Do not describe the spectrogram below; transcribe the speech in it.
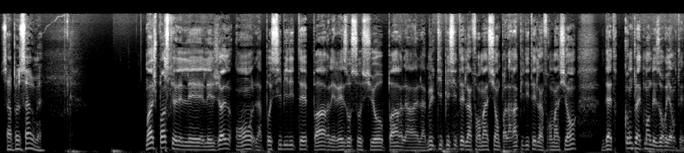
C'est un peu ça, mais? Moi, je pense que les, les jeunes ont la possibilité, par les réseaux sociaux, par la, la multiplicité de l'information, par la rapidité de l'information, d'être complètement désorientés.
